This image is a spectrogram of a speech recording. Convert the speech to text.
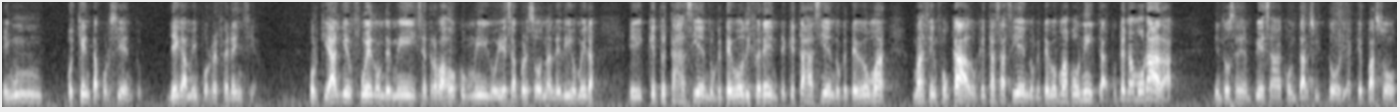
En un 80% llega a mí por referencia, porque alguien fue donde mí, se trabajó conmigo y esa persona le dijo, mira, eh, ¿qué tú estás haciendo? Que te veo diferente. ¿Qué estás haciendo? Que te veo más, más enfocado. ¿Qué estás haciendo? Que te veo más bonita. Tú estás enamorada. entonces empiezan a contar su historia. ¿Qué pasó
